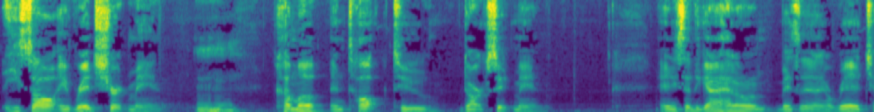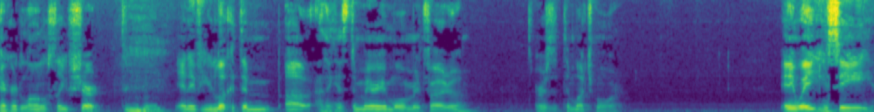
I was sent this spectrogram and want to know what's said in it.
he saw a red shirt man mm-hmm. come up and talk to dark suit man, and he said the guy had on basically like a red checkered long sleeve shirt. And if you look at the, uh, I think it's the Mary Moorman photo, or is it the Muchmore? Anyway, you can see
